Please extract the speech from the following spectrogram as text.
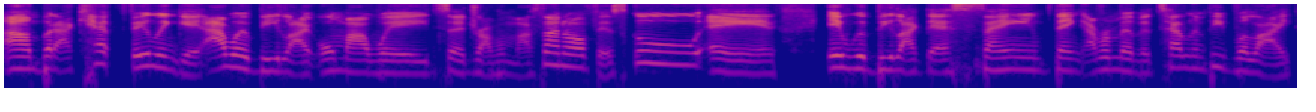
Um, but I kept feeling it. I would be like on my way to dropping my son off at school, and it would be like that same thing. I remember telling people, like,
